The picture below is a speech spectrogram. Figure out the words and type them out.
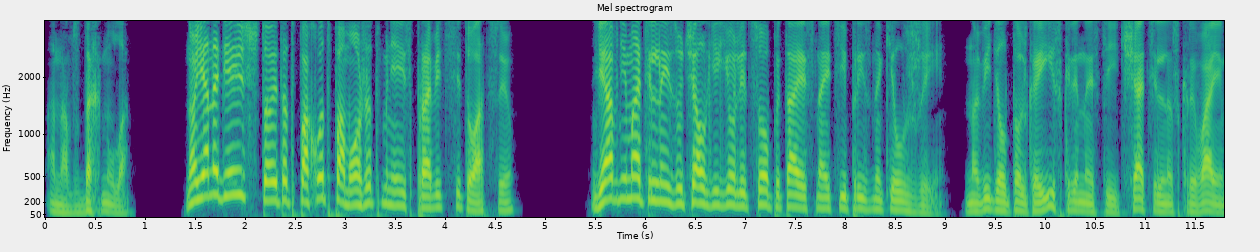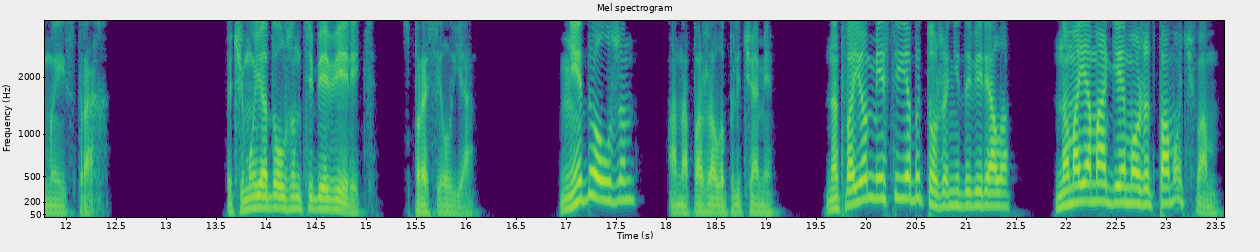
Она вздохнула. Но я надеюсь, что этот поход поможет мне исправить ситуацию. Я внимательно изучал ее лицо, пытаясь найти признаки лжи, но видел только искренность и тщательно скрываемый страх. «Почему я должен тебе верить?» — спросил я. «Не должен», — она пожала плечами. «На твоем месте я бы тоже не доверяла. Но моя магия может помочь вам,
